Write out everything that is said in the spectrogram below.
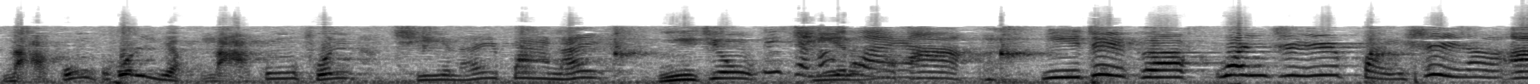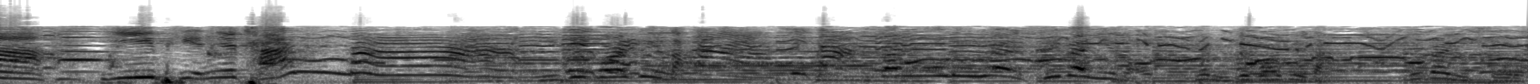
哪宫困了哪宫存，起来吧来你就起来吧，你这个官职本事啊一品臣呐，你这官最大呀，最大。三宫六院随便你走，说你这官最大，随便你出来。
